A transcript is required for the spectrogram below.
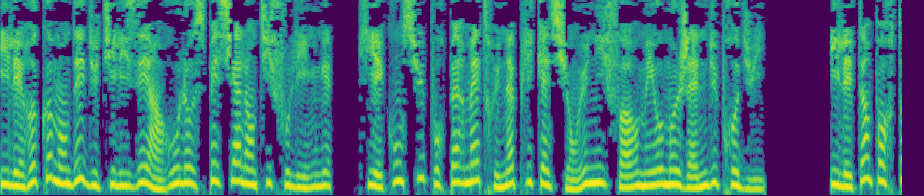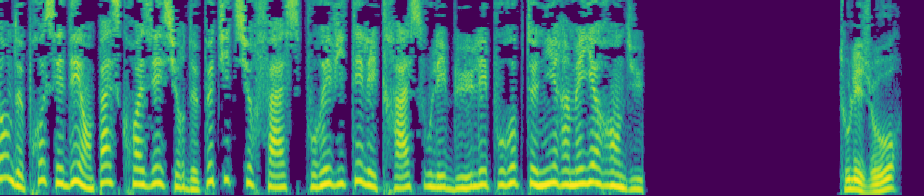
il est recommandé d'utiliser un rouleau spécial anti-fouling, qui est conçu pour permettre une application uniforme et homogène du produit. Il est important de procéder en passe croisée sur de petites surfaces pour éviter les traces ou les bulles et pour obtenir un meilleur rendu. Tous les jours,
